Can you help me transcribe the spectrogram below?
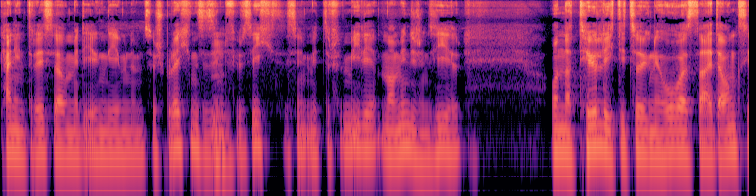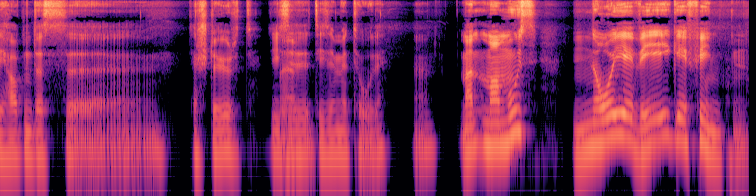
kein Interesse haben, mit irgendjemandem zu sprechen. Sie sind Mhm. für sich, sie sind mit der Familie, mal mindestens hier. Und natürlich, die Zeugen Jehovas, sei Dank, sie haben das äh, zerstört, diese, Ja. diese Methode. Ja. Man, man muss neue Wege finden.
